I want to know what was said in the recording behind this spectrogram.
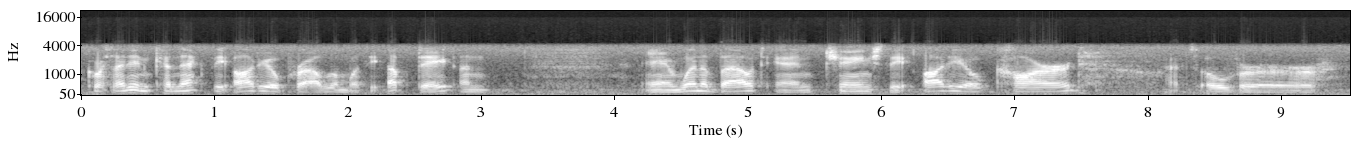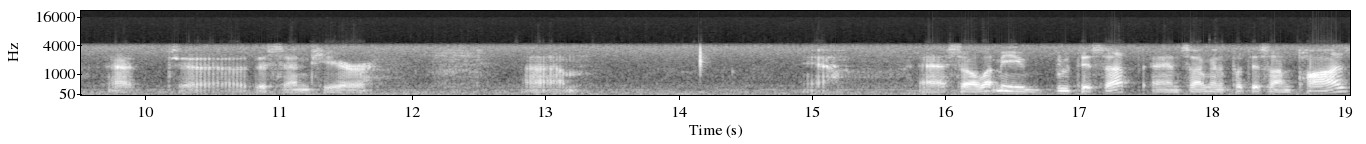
Of course, I didn't connect the audio problem with the update and, and went about and changed the audio card. That's over at uh, this end here. Um, yeah. Uh, so let me boot this up, and so I'm going to put this on pause.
